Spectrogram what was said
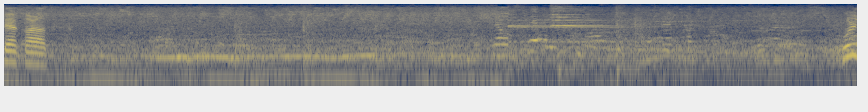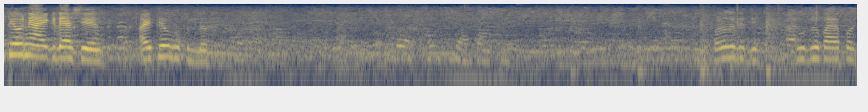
त्या काळात. फुल ठेवणे ऐकडे असेल आई ठेव ग फुलं. पड ग दीदी. पूर्ण पाया पड.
